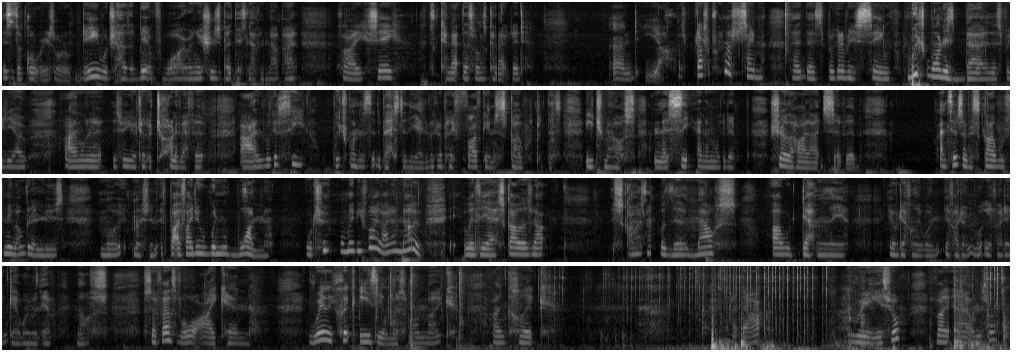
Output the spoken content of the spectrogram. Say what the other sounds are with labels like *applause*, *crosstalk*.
This is a glorious Model D, which has a bit of wiring issues, but there's nothing that bad. So you see, it's connect. This one's connected, and yeah, that's, that's pretty much the same. Uh, there's, we're gonna be seeing which one is better in this video, we're gonna this video took a ton of effort, and we're gonna see which one is it the best at the end. We're going to play five games of Skywars with this, each mouse, and let's see, and then we're going to show the highlights of them. And since I'm a Skywars noob, I'm going to lose most of them. If, but if I do win one, or two, or maybe five, I don't know, with the uh, Skywars map, Skywars map, with the mouse, I will definitely, it definitely win if I don't, if I don't get one with the mouse. So first of all, I can really click easy on this one, like, and click like that. Really useful. If I, uh, on this one.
